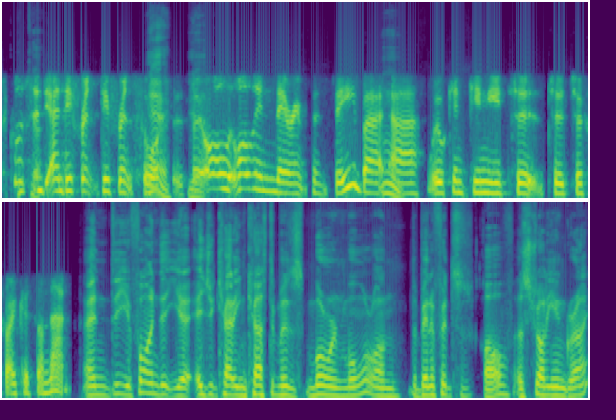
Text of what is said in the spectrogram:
couscous, and, and different different Yeah, sources. yeah. So all all in their infancy, but uh, we'll continue to, to, to focus on that. And do you find that you're educating customers more and more on the benefits of Australian grain?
